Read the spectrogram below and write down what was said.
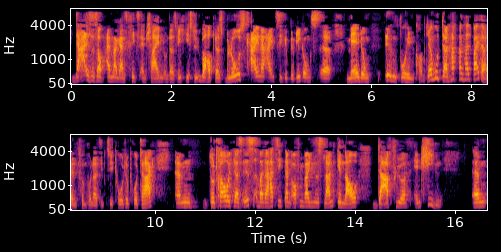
da ist es auf einmal ganz kriegsentscheidend und das Wichtigste überhaupt, dass bloß keine einzige Bewegungsmeldung äh, irgendwo hinkommt. Ja gut, dann hat man halt weiterhin 570 Tote pro Tag. Ähm, so traurig das ist, aber da hat sich dann offenbar dieses Land genau dafür entschieden. Ähm,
